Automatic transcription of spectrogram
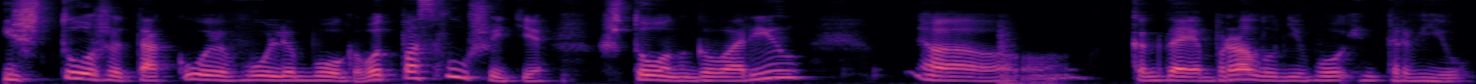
и что же такое воля Бога. Вот послушайте, что он говорил, э, когда я брал у него интервью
